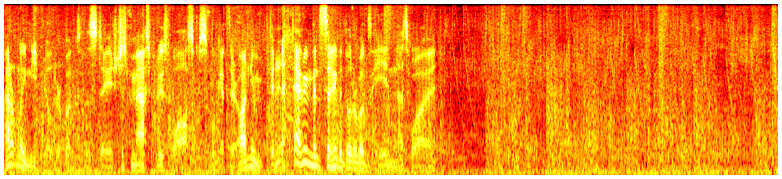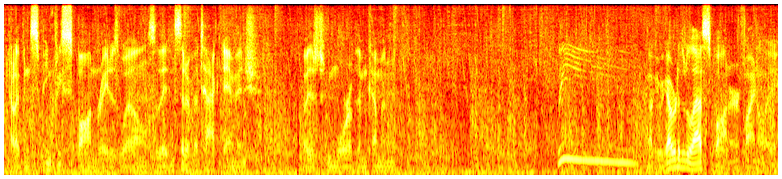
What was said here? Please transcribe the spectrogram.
I don't really need builder bugs at this stage. Just mass-produce wasps We'll get there. Oh, I didn't even finish. I haven't been sending the builder bugs in, that's why. I've been increased spawn rate as well, so that instead of attack damage, oh, there's just more of them coming. Whee! Okay, we got rid of the last spawner, finally.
